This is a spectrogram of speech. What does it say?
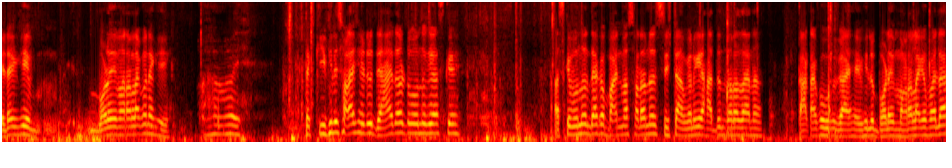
এটা কি বড় মারা লাগবে নাকি? তা কি ফিলে ছাড়াইছে একটু দেখাই দাও একটু বন্ধুকে আজকে। আজকে বন্ধু দেখো বাইন মাছ ছাড়ানোর সিস্টেম কেন কি হাতে ধরা যায় না। কাটা খুব গায়ে ফেলে বড় মারা লাগে পয়লা।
